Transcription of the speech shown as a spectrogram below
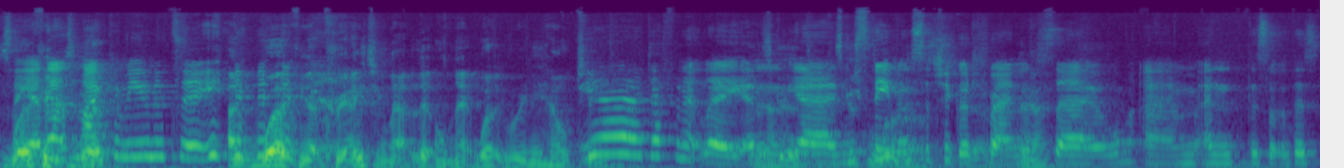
So yeah, that's my work- community. and working at creating that little network really helped you. Yeah, definitely. And It's good. yeah, and good for all of Stephen's such a good Yeah. friend. Yeah. So um, and there's there's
